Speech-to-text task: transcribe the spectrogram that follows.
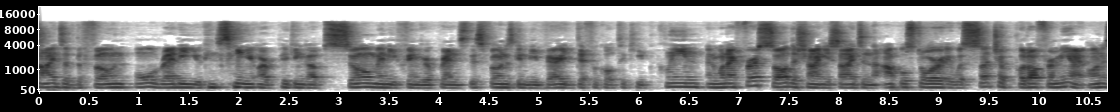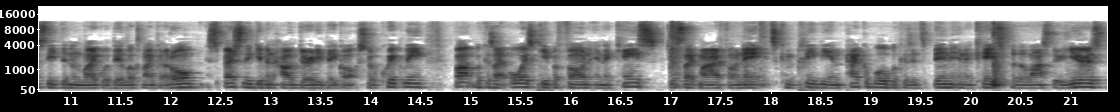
sides of the phone already you can see are picking up so many fingerprints. This phone is going to be very difficult to keep clean. And when I first saw the shiny sides in the Apple store, it was such a put off for me. I honestly didn't like what they looked like at all, especially given how dirty they got so quickly. But because I always keep a phone in a case, just like my iPhone 8, it's completely impeccable because it's been in a case for the last three years.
